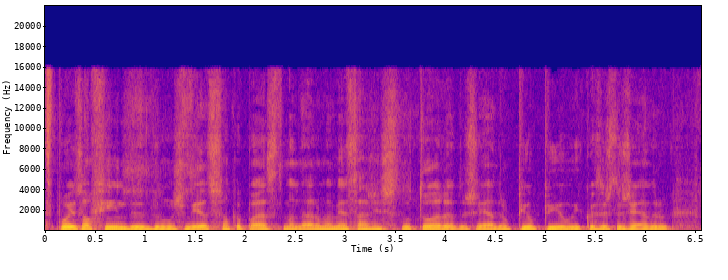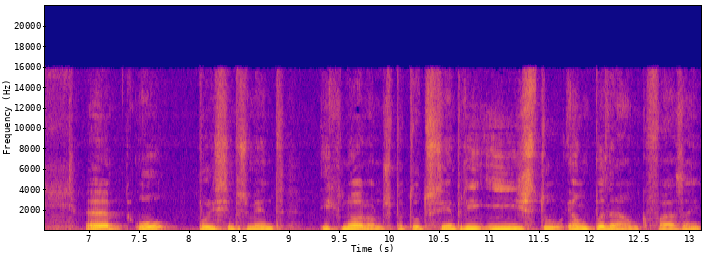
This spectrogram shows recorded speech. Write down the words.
depois, ao fim de, de uns meses, são capazes de mandar uma mensagem sedutora do género piu-piu e coisas do género, uh, ou, por e simplesmente, ignoram-nos para todo sempre, e, e isto é um padrão que fazem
